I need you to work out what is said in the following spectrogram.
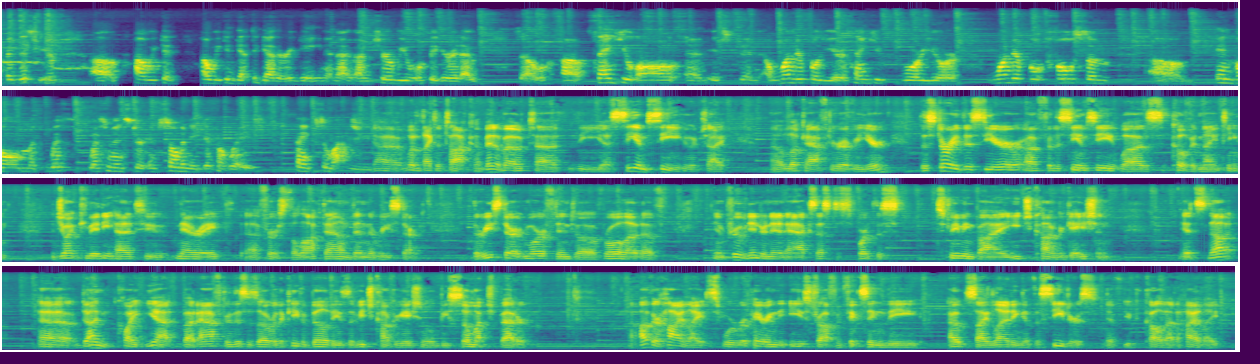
this year, uh, how we can how we can get together again. And I, am sure we will figure it out. So uh, thank you all, and it's been a wonderful year. Thank you for your wonderful, fulsome um, involvement with Westminster in so many different ways. Thanks so much. I would like to talk a bit about uh, the uh, CMC, which I uh, look after every year. The story this year uh, for the CMC was COVID 19. The Joint Committee had to narrate uh, first the lockdown, then the restart. The restart morphed into a rollout of improved internet access to support the streaming by each congregation. It's not uh, done quite yet, but after this is over, the capabilities of each congregation will be so much better. Other highlights were repairing the eaves trough and fixing the outside lighting of the cedars, if you could call that a highlight.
